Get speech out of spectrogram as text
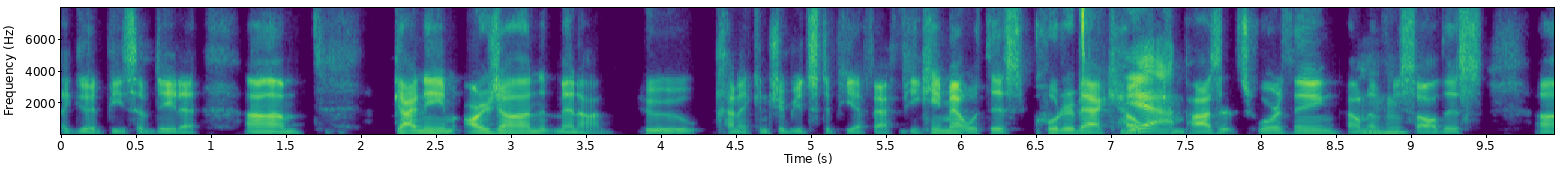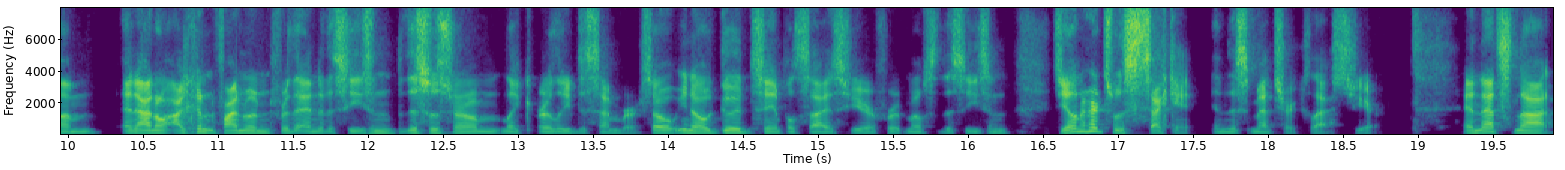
a good piece of data. Um, guy named Arjun Menon, who kind of contributes to PFF, he came out with this quarterback health Yeah. composite score thing. I don't know if you Mhm. saw this. Um, and I don't, I couldn't find one for the end of the season, but this was from like early December. So you know, a good sample size here for most of the season. Jalen Hurts was second in this metric last year, and that's not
